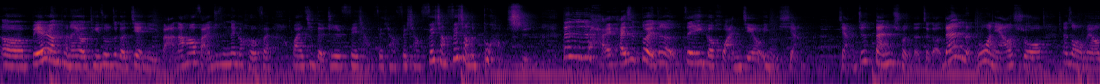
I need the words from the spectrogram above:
呃，别人可能有提出这个建议吧，然后反正就是那个河粉，我还记得就是非常非常非常非常非常的不好吃，但是还还是对这个这一个环节有印象，这样就是单纯的这个。但是如果你要说那种我们有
